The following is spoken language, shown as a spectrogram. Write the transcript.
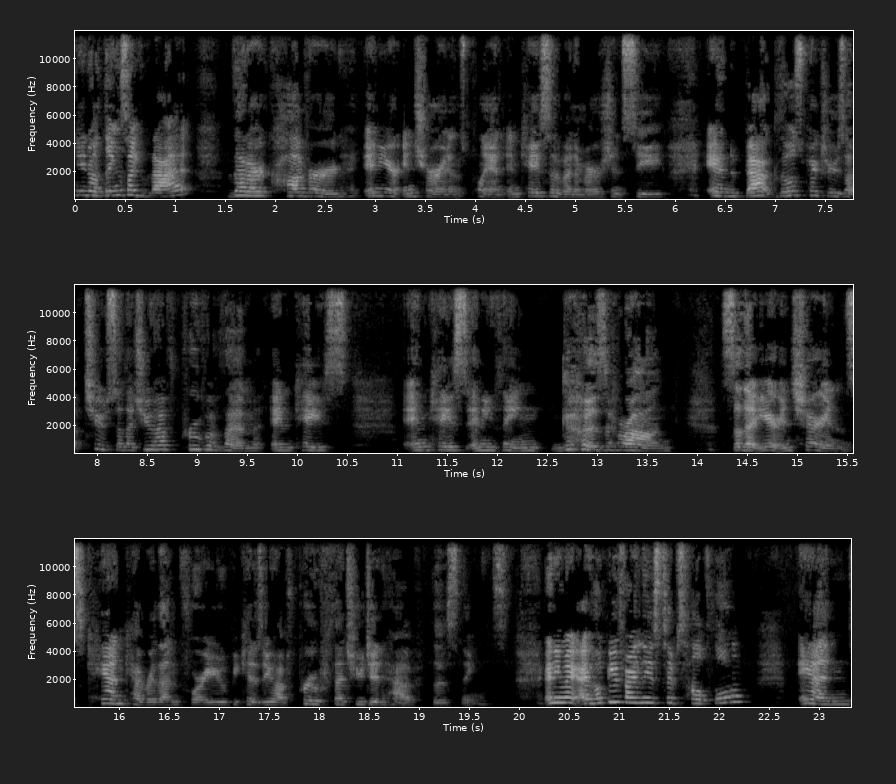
You know, things like that that are covered in your insurance plan in case of an emergency and back those pictures up too so that you have proof of them in case in case anything goes wrong so that your insurance can cover them for you because you have proof that you did have those things. Anyway, I hope you find these tips helpful and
